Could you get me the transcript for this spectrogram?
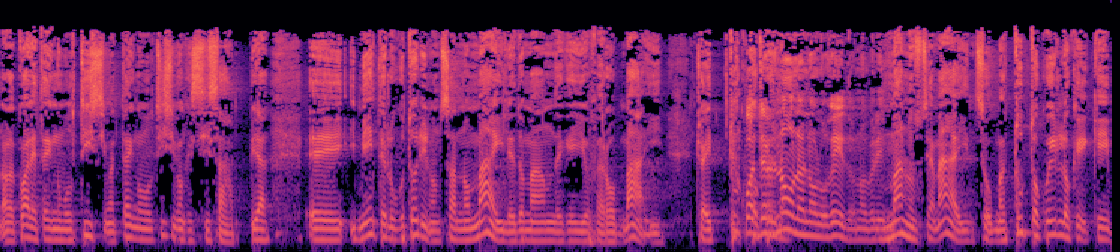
alla quale tengo moltissimo e tengo moltissimo che si sappia, eh, i miei interlocutori non sanno mai le domande che io farò, mai. Cioè, Il quadernone non lo vedono prima. ma non sia mai, insomma, tutto quello che, che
